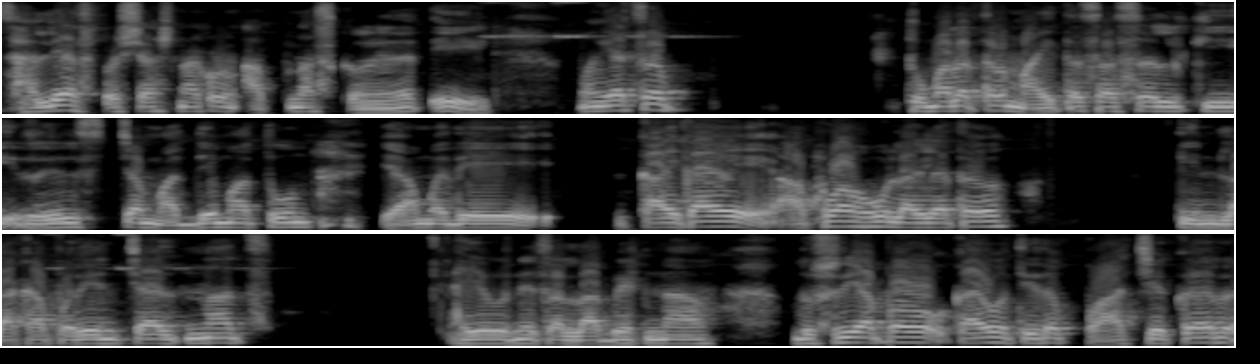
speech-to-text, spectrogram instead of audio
झाल्यास प्रशासनाकडून आपणास कळण्यात येईल. मग याचं तुम्हाला तर माहीतच असेल की रील्सच्या माध्यमातून यामध्ये काय काय अफवा होऊ लागल्या तर तीन लाखापर्यंतच्यानाच योजनेचा लाभ भेटणार. दुसरी अफवा काय होती तर पाच एकर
